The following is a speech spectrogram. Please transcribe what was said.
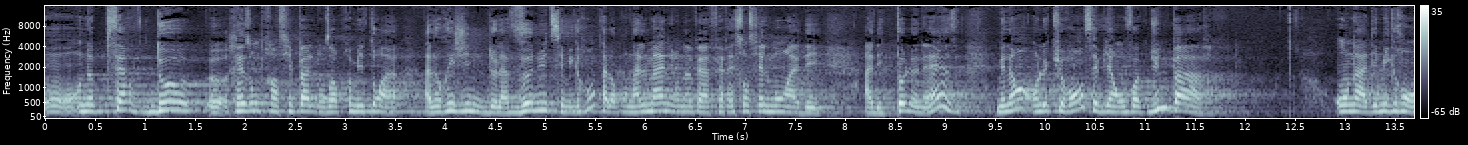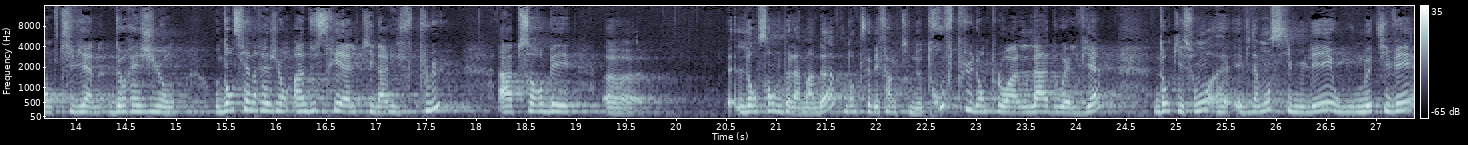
on, observe deux euh, raisons principales dans un premier temps à, l'origine de la venue de ces migrantes. Alors en Allemagne, on avait affaire essentiellement à des, à des Polonaises, mais là en l'occurrence, eh bien, on voit que d'une part, on a des migrantes qui viennent de régions ou d'anciennes régions industrielles qui n'arrivent plus à absorber euh, l'ensemble de la main-d'œuvre. Donc, c'est des femmes qui ne trouvent plus d'emploi là d'où elles viennent. Donc, ils sont euh, évidemment stimulés ou motivés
